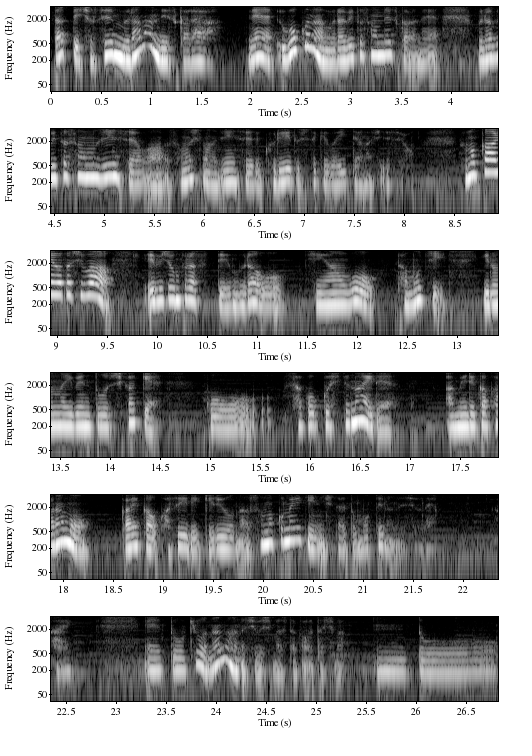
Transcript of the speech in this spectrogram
だって所詮村なんですからね動くのは村人さんですからね村人さんの人生はその人の人生でクリエイトしていけばいいって話ですよその代わり私は A ビジョンプラスっていう村を治安を保ちいろんなイベントを仕掛けこう鎖国してないでアメリカからも外貨を稼いでいけるようなそのコミュニティにしたいと思ってるんですよね。はい。えっ、ー、と今日は何の話をしましたか私は。うんと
